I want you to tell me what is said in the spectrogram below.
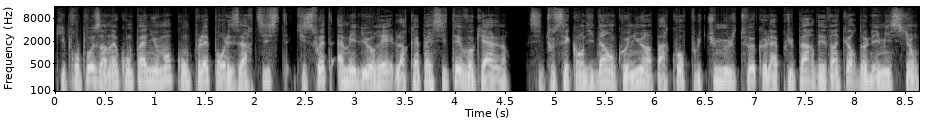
qui propose un accompagnement complet pour les artistes qui souhaitent améliorer leur capacité vocale. Si tous ces candidats ont connu un parcours plus tumultueux que la plupart des vainqueurs de l'émission,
